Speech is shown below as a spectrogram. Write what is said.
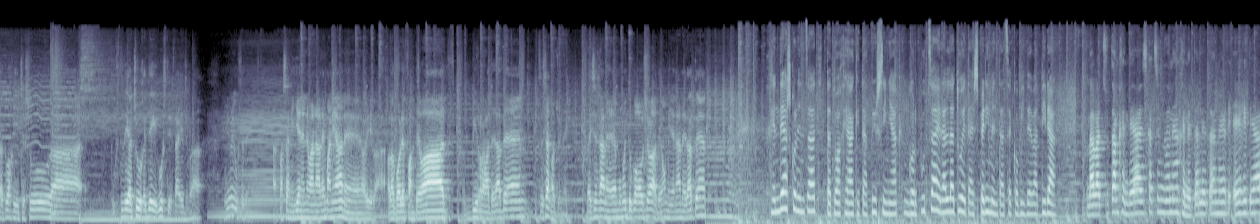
tatuaji itxezu, da uste dira txu jentiek ikusti, ez da hitz, ba, ni hori guztetik. Pasan hilen eban Alemanian, e, hori, ba, holako elefante bat, birra bat edaten, zezan gautxun nik. Ba, izen zen, e, momentuko gauze bat, egon gilenan edaten. Jende askorentzat tatuajeak eta piercingak gorputza eraldatu eta esperimentatzeko bide bat dira. Ba, batzutan jendea eskatzen duenean genetaletan egitea,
